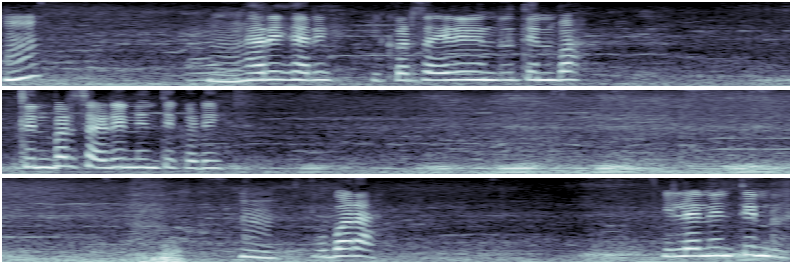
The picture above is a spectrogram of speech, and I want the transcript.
ಹ್ಞೂ ಹ್ಞೂ ಹರಿ ಹರಿ. ಈ ಕಡೆ ಸೈಡಿ ನಿಂದ್ರಿ ತಿನ್ಬಾ. ತಿನ್ಬಾರ ಸೈಡಿ ನಿಂತು ಕಡೆ. ಹ್ಞೂ ಉಬಾರ. ಇಲ್ಲೇ ನಿಂತೀನ್ರಿ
